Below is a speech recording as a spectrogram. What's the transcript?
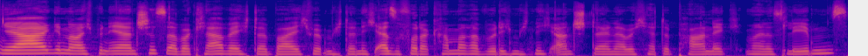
Ja, genau, ich bin eher ein Schisser, aber klar wäre ich dabei. Ich würde mich da nicht, also vor der Kamera würde ich mich nicht anstellen, aber ich hätte Panik meines Lebens.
